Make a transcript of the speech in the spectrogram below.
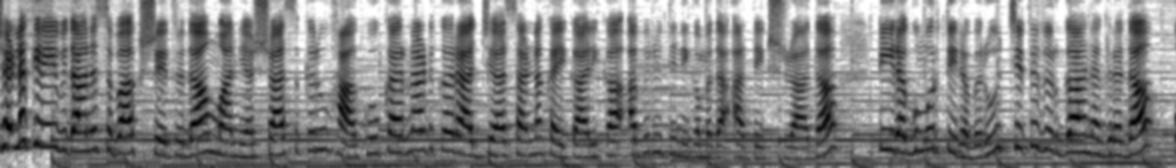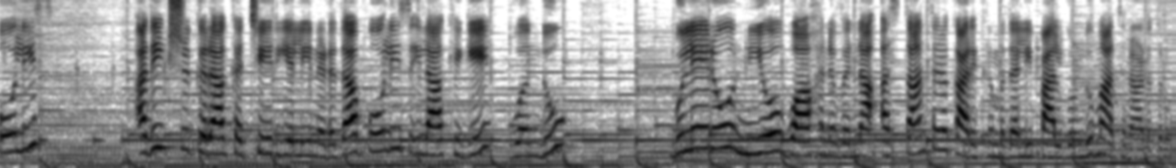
ಕ್ಷೇತ್ರದ ಮಾನ್ಯ ಶಾಸಕರು ಹಾಗೂ ಕರ್ನಾಟಕ ರಾಜ್ಯ ಸಣ್ಣ ಕೈಗಾರಿಕಾ ಅಭಿವೃದ್ಧಿ ನಿಗಮದ ಅಧ್ಯಕ್ಷರಾದ ಟಿ. ರಘುಮೂರ್ತಿರವರು ಚಿತ್ರದುರ್ಗ ನಗರದ ಪೊಲೀಸ್ ಅಧೀಕ್ಷಕರ ಕಚೇರಿಯಲ್ಲಿ ನಡೆದ ಪೊಲೀಸ್ ಇಲಾಖೆಗೆ ಒಂದು ಬುಲೆರೋ ನಿಯೋ ವಾಹನವನ್ನ ಹಸ್ತಾಂತರ ಕಾರ್ಯಕ್ರಮದಲ್ಲಿ ಪಾಲ್ಗೊಂಡು ಮಾತನಾಡಿದರು.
